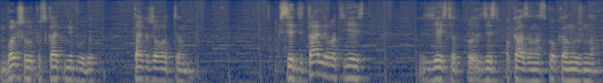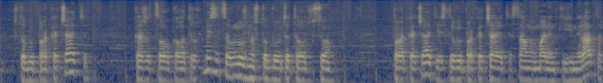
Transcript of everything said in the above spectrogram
Больше выпускать не будут. Также вот э, все детали вот есть. Есть вот здесь показано сколько нужно, чтобы прокачать. Кажется около трех месяцев нужно, чтобы вот это вот все прокачать. Если вы прокачаете самый маленький генератор,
